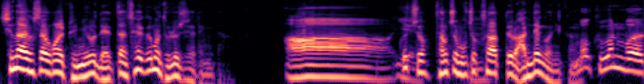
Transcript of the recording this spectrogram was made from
신화역사공원을 빌미로 냈던 세금은 돌려주셔야 됩니다. 아 예. 그렇죠. 당초 목적 사업대로 안 된 거니까. 뭐 그건 뭐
